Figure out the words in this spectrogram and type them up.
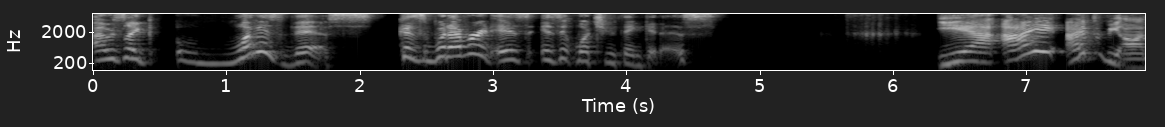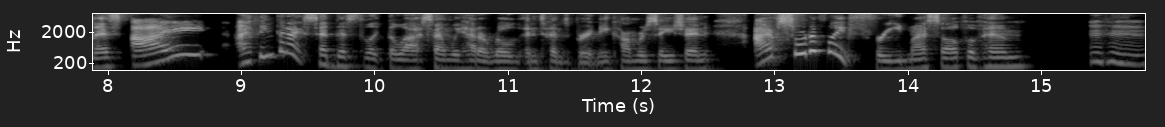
I was like, what is this? Because whatever it is, isn't what you think it is. Yeah, I I have to be honest. I I think that I said this like the last time we had a real intense Britney conversation. I've sort of like freed myself of him. Mm-hmm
